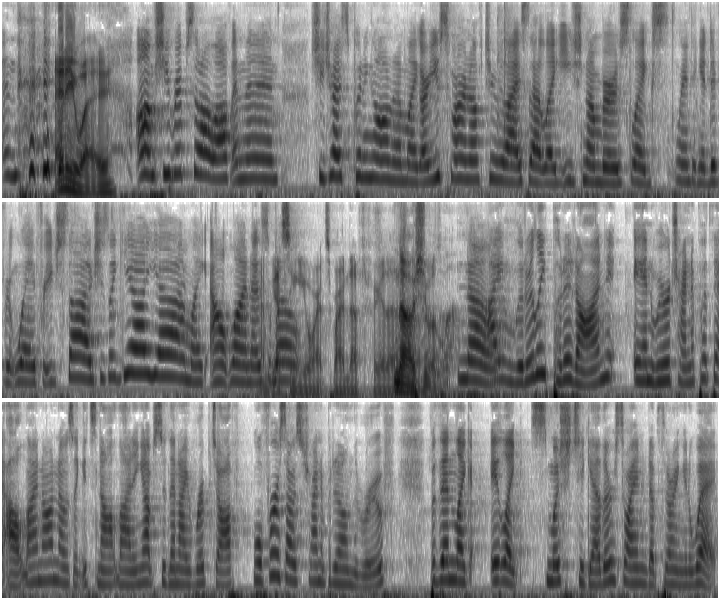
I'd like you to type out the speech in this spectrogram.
and then, anyway, um, she rips it all off, and then she tries putting on. And I'm like, "Are you smart enough to realize that like each number is like slanting a different way for each side?" She's like, "Yeah, yeah." I'm like, "Outline as I'm well." guessing you weren't smart enough to figure that No, out. she wasn't. no, I literally put it on, and we were trying to put the outline on. I was like, it's not lining up. So then I ripped off. Well, first I was trying to put it on the roof, but then like it like smushed together, so I ended up throwing it away.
